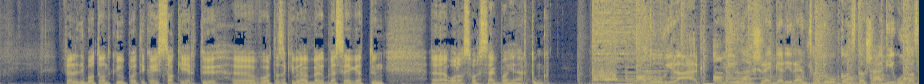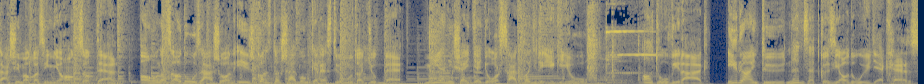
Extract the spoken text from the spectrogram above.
Feledi Botont külpolitikai szakértő volt az, akivel beszélgettünk, Olaszországban jártunk. Adóvilág, a millás reggeli rendhagyó gazdasági utazási magazinja hangzott el, ahol az adózáson és gazdaságon keresztül mutatjuk be, milyen is egy-egy ország vagy régió. Adóvilág, iránytű nemzetközi adóügyekhez.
